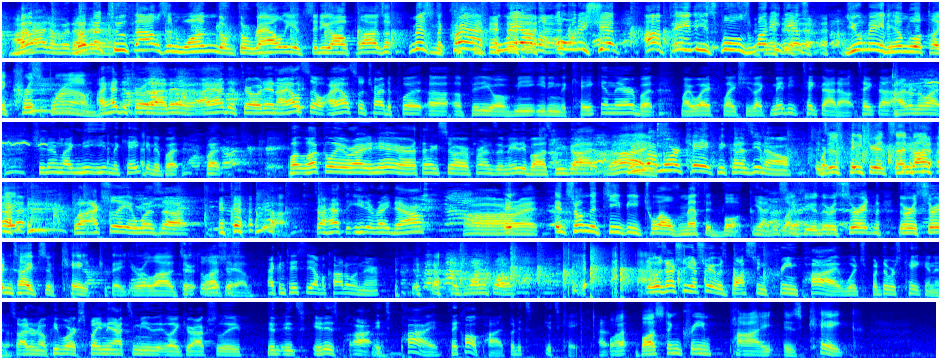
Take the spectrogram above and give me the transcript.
I had it with Remember 2001, the, the rally at City Hall Plaza? Mr. Kraft, we have an ownership? I'll pay these fools money dance. You made him look like Chris Brown. I had to throw that in. I had to throw it in. I also, I also tried to put a, a video of me eating the cake in there, but my wife, like, she's like, maybe take that out. Take that. I don't know why. She didn't like me eating the cake in it, but, but, got you cake. but luckily, right here, thanks to our friends at Media Boss, we've got, Nice. we've got more cake because you know. Is this Patriot send-off cake? Well, actually, it was. Uh, yeah. Do I have to eat it right now? All It- right. It's from the TB12 method book. Yeah, this like is- you, there are certain there are certain types of cake that you're allowed to, It's allowed to delicious. have. I can taste the avocado in there. it's wonderful. It was actually yesterday. It was Boston cream pie, which but there was cake in it. So I don't know. People are explaining that to me that like you're actually it, it's it is pie. It's pie. They call it pie, but it's it's cake. I- Boston cream pie is cake,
